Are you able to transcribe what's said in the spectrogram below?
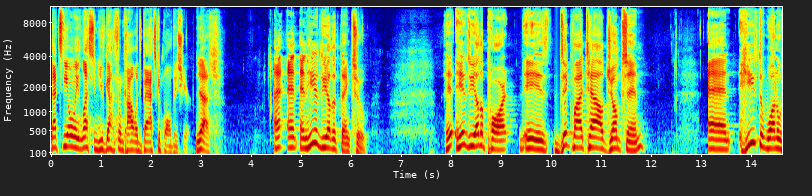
That's the only lesson you've got from college basketball this year. Yes. And, and, and here's the other thing too. Here's the other part is Dick Vitale jumps in and he's the one who,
